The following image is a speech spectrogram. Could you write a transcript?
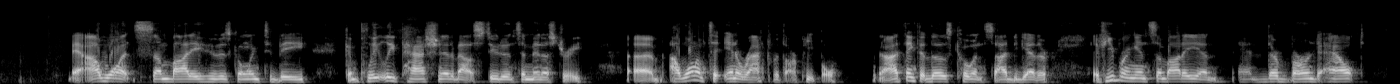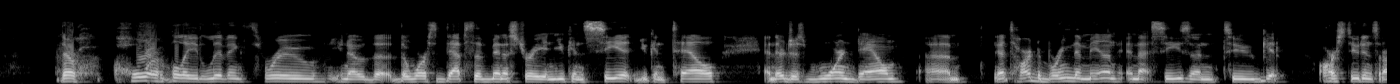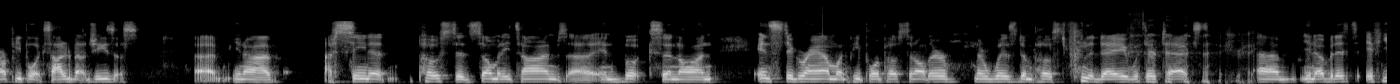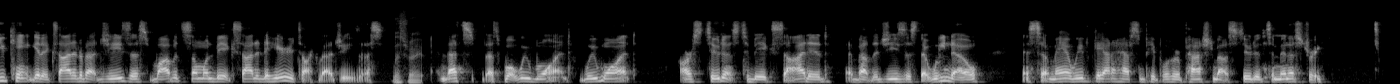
Yeah, I want somebody who is going to be completely passionate about students and ministry. Uh, I want them to interact with our people. You know, I think that those coincide together. If you bring in somebody and, and they're burned out, they're horribly living through you know the the worst depths of ministry and you can see it you can tell and they're just worn down. Um, it's hard to bring them in in that season to get our students and our people excited about jesus. Uh, you know i've i've seen it posted so many times uh, in books and on Instagram when people are posting all their their wisdom posts for the day with their text. right. um, you know, but it's if you can't get excited about Jesus, why would someone be excited to hear you talk about Jesus? That's right. And that's that's what we want. We want our students to be excited about the Jesus that we know. And so, man, we've got to have some people who are passionate about students and ministry.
